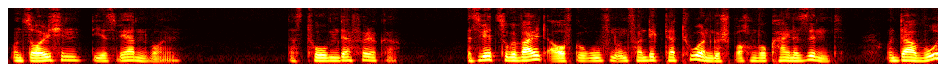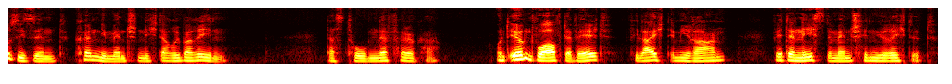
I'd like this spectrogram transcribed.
und solchen, die es werden wollen. Das Toben der Völker. Es wird zu Gewalt aufgerufen und von Diktaturen gesprochen, wo keine sind. Und da, wo sie sind, können die Menschen nicht darüber reden. Das Toben der Völker. Und irgendwo auf der Welt, vielleicht im Iran, wird der nächste Mensch hingerichtet,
